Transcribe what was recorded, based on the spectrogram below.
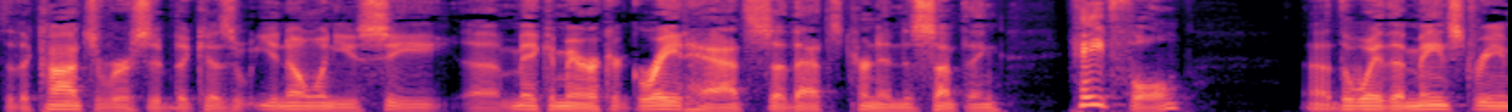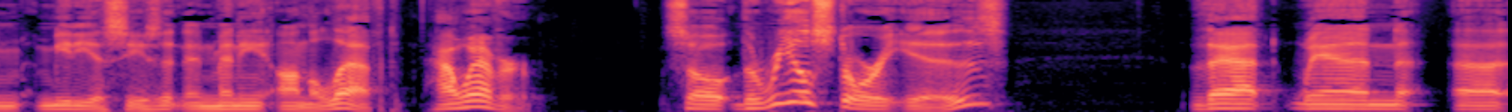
to the controversy because you know when you see uh, "Make America Great" hats, so that's turned into something hateful, uh, the way the mainstream media sees it, and many on the left. However, so the real story is that when uh,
